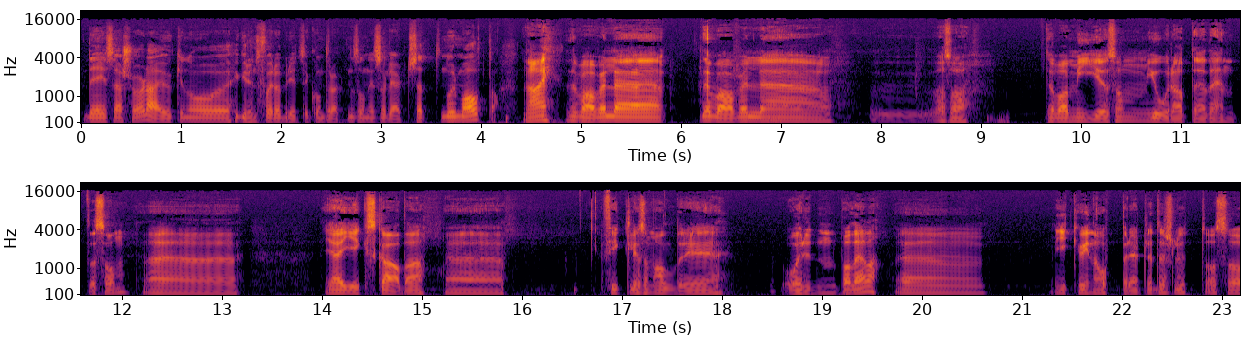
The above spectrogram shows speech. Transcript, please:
det i seg sjøl er jo ikke noe grunn for å bryte kontrakten sånn isolert sett normalt. da Nei, det var vel eh, Det var vel uh Altså, det var mye som gjorde at det, det endte sånn. Uh, jeg gikk skada. Uh, fikk liksom aldri orden på det, da. Uh, gikk jo inn og opererte til slutt, og så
